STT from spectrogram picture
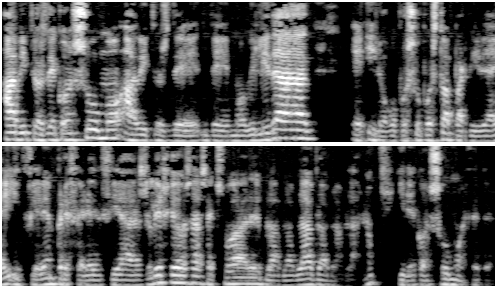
Hábitos de consumo, hábitos de, movilidad, eh, y luego, por supuesto, a partir de ahí infieren preferencias religiosas, sexuales, bla, bla, bla, bla, bla, bla, ¿no? Y de consumo, etcétera.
